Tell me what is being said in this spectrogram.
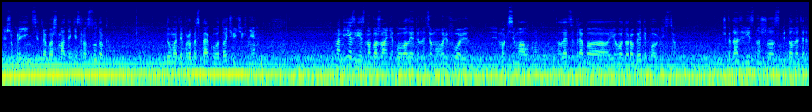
Ми ж українці, треба ж мати якийсь розсудок, думати про безпеку оточуючих, ні. У мене є, звісно, бажання повалити на цьому гольфові максималку, але це треба його доробити повністю. Шкода, звісно, що спідометр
